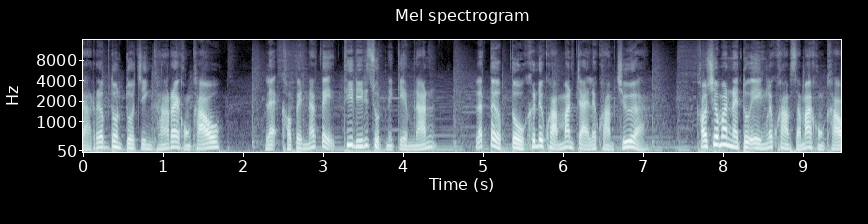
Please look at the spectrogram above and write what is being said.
การเริ่มต้นตัวจริงครั้งแรกของเขา และเขาเป็นนักเตะที่ดีที่สุดในเกมนั้น และเติบโตขึ้นด้วยความมั่นใจและความเชื่อ เขาเชื่อมั่นในตัวเองและความสามารถของเขา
